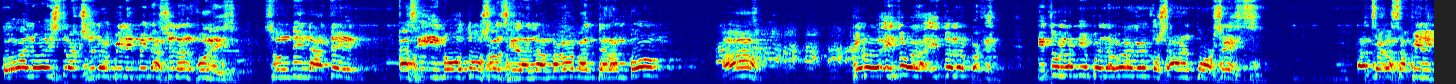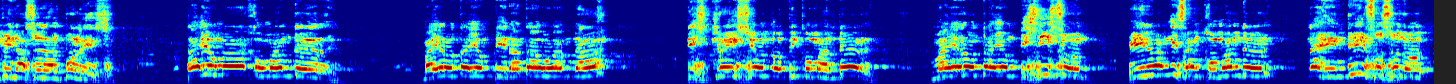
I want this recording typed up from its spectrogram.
kung ano ang instruction ng Philippine National Police, sundin natin. Kasi inuutosan sila ng mga mandarambong. Ha? Pero ito ha, ito lang paki- ito lang yung panawagan ko sa Armed Forces at saka sa Philippine National Police. Tayong mga commander, mayroon tayong tinatawag na discretion of the commander. Mayroon tayong decision bilang isang commander na hindi susunod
